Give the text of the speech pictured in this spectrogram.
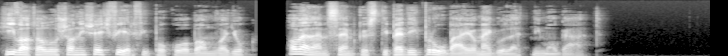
Hivatalosan is egy férfi pokolban vagyok, a velem szemközti pedig próbálja megöletni magát.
